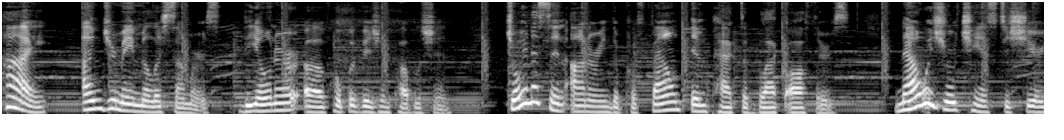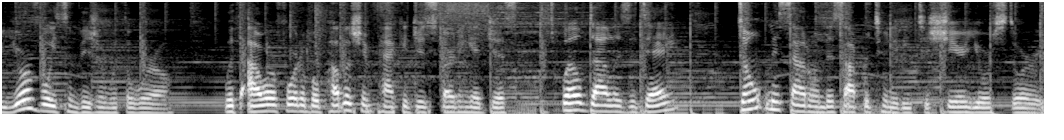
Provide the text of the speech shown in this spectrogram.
Hi, I'm Germaine Miller Summers, the owner of Hope of Vision Publishing. Join us in honoring the profound impact of Black authors now is your chance to share your voice and vision with the world. With our affordable publishing packages starting at just $12 a day, don't miss out on this opportunity to share your story.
